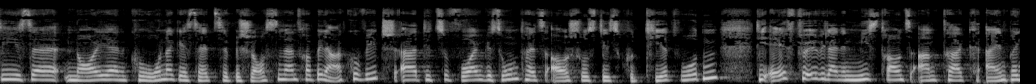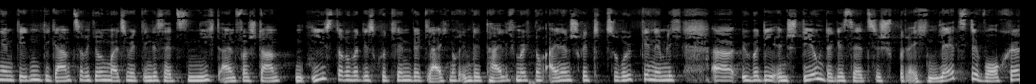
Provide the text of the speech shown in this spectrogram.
diese neuen Corona-Gesetze beschlossen werden, Frau Belakovic, äh, die zuvor im Gesundheitsausschuss diskutiert wurden. Die FPÖ will einen Misstrauensantrag einbringen gegen die ganze Regierung, weil sie mit den Gesetzen nicht einverstanden ist. Darüber diskutieren wir gleich noch im Detail. Ich möchte noch einen Schritt zurückgehen, nämlich äh, über die Entstehung der Gesetze sprechen. Letzte Woche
